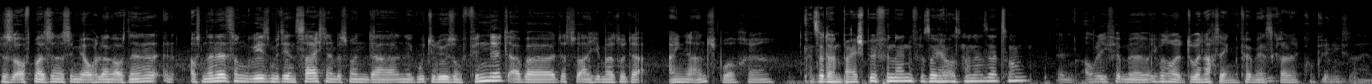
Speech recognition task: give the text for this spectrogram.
Das ist oftmals sind das mir auch lange Auseinandersetzungen gewesen mit den Zeichnern, bis man da eine gute Lösung findet, aber das war eigentlich immer so der eigene Anspruch, ja. Kannst du da ein Beispiel für nennen für solche Auseinandersetzungen? Im Augenblick fällt mir, ich muss mal drüber nachdenken, fällt mir jetzt gerade konkret nichts ein.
